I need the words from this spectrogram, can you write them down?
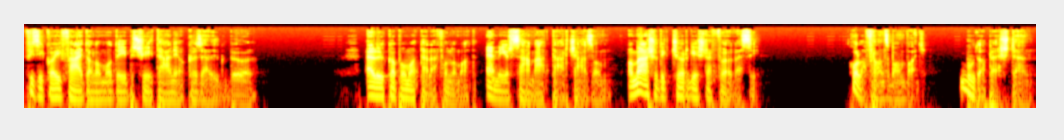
Fizikai fájdalom odébb sétálni a közelükből. Előkapom a telefonomat, Emir számát tárcsázom. A második csörgésre fölveszi. Hol a francban vagy? Budapesten.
